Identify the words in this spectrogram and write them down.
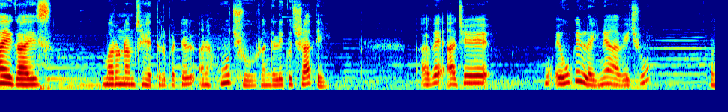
હાય ગાઈઝ મારું નામ છે હેતલ પટેલ અને હું છું રંગેલી ગુજરાતી. હવે આજે હું એવું કંઈ લઈને આવી છું. પણ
